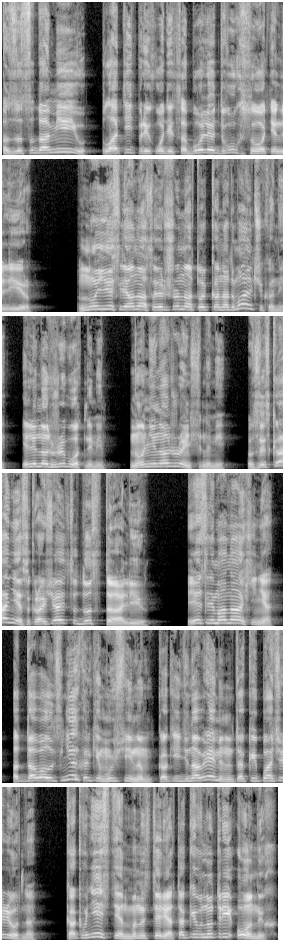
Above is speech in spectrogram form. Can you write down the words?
А за садомию платить приходится более двух сотен лир. Но если она совершена только над мальчиками или над животными, но не над женщинами, взыскание сокращается до ста лир. Если монахиня отдавалась нескольким мужчинам, как единовременно, так и поочередно, как вне стен монастыря, так и внутри он их,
